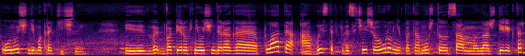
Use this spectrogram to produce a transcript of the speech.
Он очень демократичный. И, во-первых, не очень дорогая плата, а выставки высочайшего уровня, потому что сам наш директор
